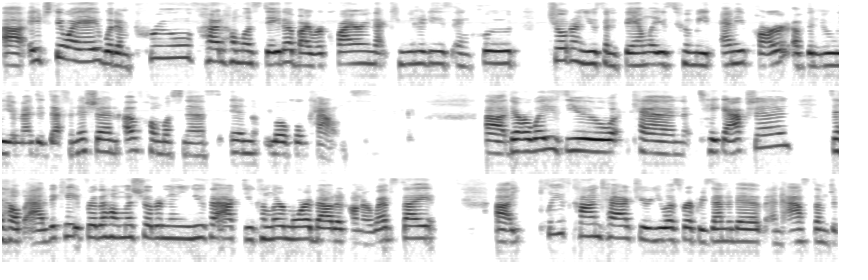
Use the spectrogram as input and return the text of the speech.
Uh, HCYA would improve HUD homeless data by requiring that communities include children, youth, and families who meet any part of the newly amended definition of homelessness in local counts. Uh, there are ways you can take action to help advocate for the Homeless Children and Youth Act. You can learn more about it on our website. Uh, please contact your U.S. representative and ask them to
